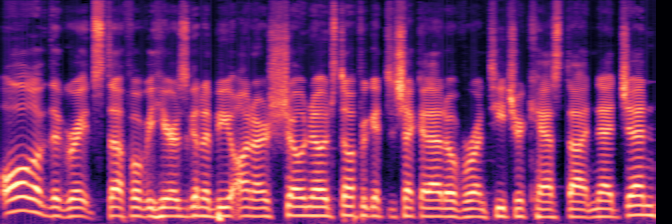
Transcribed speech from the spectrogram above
all of the great stuff over here is going to be on our show notes. Don't forget to check it out over on teachercast.net. Jen,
